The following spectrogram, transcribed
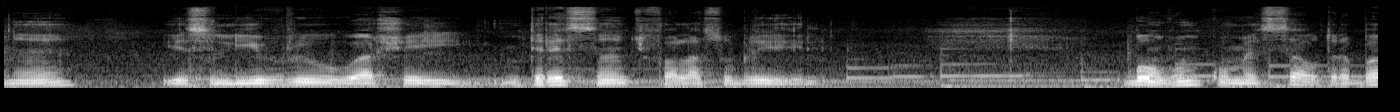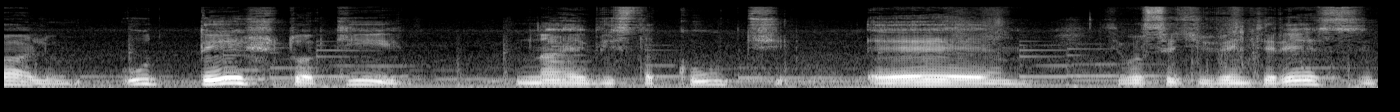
né? E esse livro eu achei interessante falar sobre ele. Bom, vamos começar o trabalho. O texto aqui na revista Cult é, se você tiver interesse,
